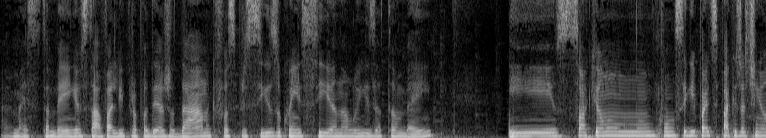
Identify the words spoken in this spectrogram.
É, Mas também eu estava ali para poder ajudar no que fosse preciso. Conheci a Ana Luísa também. E só que eu não, não consegui participar, que já tinha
